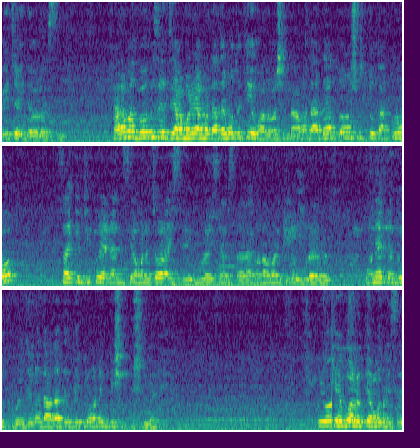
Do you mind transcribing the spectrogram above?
বেচাই দেওয়া লাগছে। সারাফাত বলতেছে যে আমারে আমার দাদার মতো কেউ ভালোবাসে না। আমার দাদা তো অসুস্থ তারপরও সাইকেল ঠিক করে এনে দিছে, আমার চড়াইছে, ঘুরাইছে আসতে আর এখন আমার কেউ ঘুরায় না। মনে একটা দুঃখ ওই জন্য দাদাদের দেখলে অনেক বেশি খুশি হয়। কে বলো কেমন হয়েছে?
